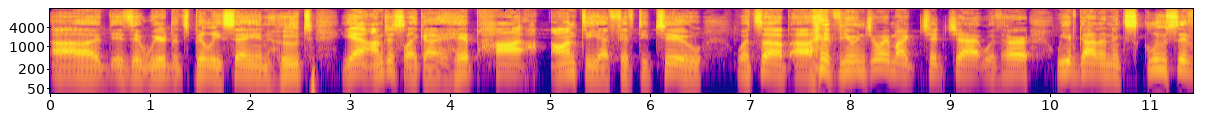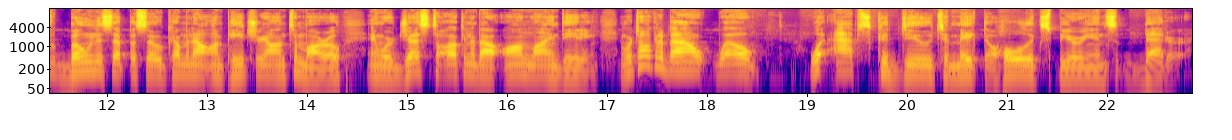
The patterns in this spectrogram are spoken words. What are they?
Uh, is it weird that's Billy saying hoot? Yeah, I'm just like a hip hot auntie at 52. What's up? Uh, if you enjoy my chit chat with her, we have got an exclusive bonus episode coming out on Patreon tomorrow, and we're just talking about online dating. And we're talking about, well, what apps could do to make the whole experience better.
